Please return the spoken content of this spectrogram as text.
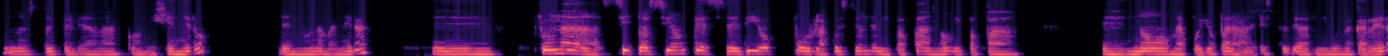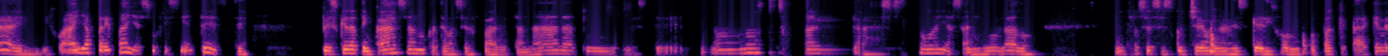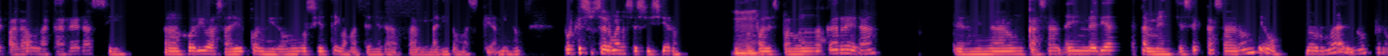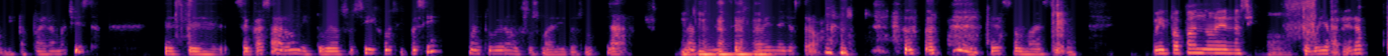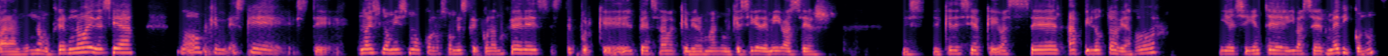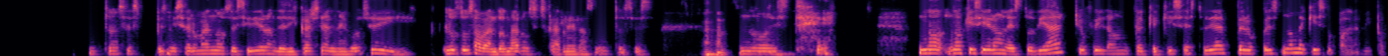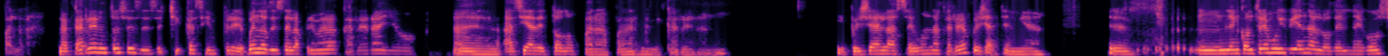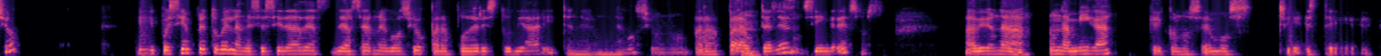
no estoy peleada con mi género de ninguna manera. Eh, fue una situación que se dio por la cuestión de mi papá, ¿no? Mi papá eh, no me apoyó para estudiar ninguna carrera, él dijo, ah, ya prepa, ya es suficiente, este, pues quédate en casa, nunca te va a hacer falta nada, tú este, no, no salgas, no vayas a ningún lado. Entonces escuché una vez que dijo mi papá que para qué me pagaba una carrera si a lo mejor iba a salir con mi domingo 7 y iba a mantener a, mi marido más que a mí, ¿no? Porque sus hermanas eso hicieron. Mi mm. papá les pagó la carrera, terminaron casando, e inmediatamente se casaron, digo, normal, ¿no? Pero mi papá era machista. Este, se casaron y tuvieron sus hijos y pues sí, mantuvieron a sus maridos, ¿no? Nada, también, ellos trabajan. Eso no es verdad. Mi papá no era así, te voy a carrera para una mujer, no, y decía, no, que es que este, no es lo mismo con los hombres que con las mujeres, este, porque él pensaba que mi hermano, el que sigue de mí, iba a ser, este, ¿qué decía? Que iba a ser, ah, piloto aviador, y el siguiente iba a ser médico, ¿no? Entonces, pues mis hermanos decidieron dedicarse al negocio y los dos abandonaron sus carreras, ¿no? Entonces, no, este, no, no quisieron estudiar, yo fui la única que quise estudiar, pero pues no me quiso pagar mi papá la, la carrera, entonces desde chica siempre, bueno, desde la primera carrera yo eh, hacía de todo para pagarme mi carrera, ¿no? Y pues ya en la segunda carrera, pues ya tenía, eh, le encontré muy bien a lo del negocio, y pues siempre tuve la necesidad de, de, hacer negocio para poder estudiar y tener un negocio, ¿no? Para, para obtener ingresos había una, una amiga que conocemos, sí, este,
